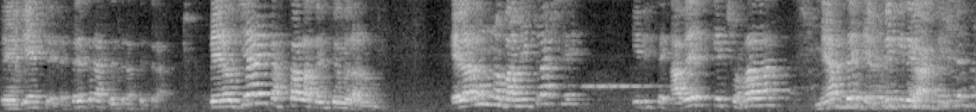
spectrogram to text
eh, diésel, etcétera, etcétera, etcétera. Pero ya he gastado la atención del alumno. El alumno va a mi clase y dice, a ver qué chorrada me hace el friki de García.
